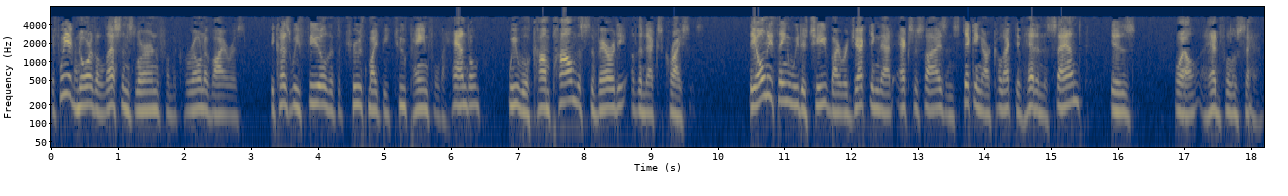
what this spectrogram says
If we ignore the lessons learned from the coronavirus because we feel that the truth might be too painful to handle, we will compound the severity of the next crisis. The only thing we'd achieve by rejecting that exercise and sticking our collective head in the sand is, well, a head full of sand.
